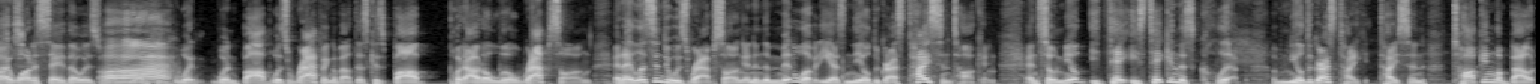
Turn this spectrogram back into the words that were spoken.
what. I want to say though is Ah. when, when when Bob was rapping about this, because Bob put out a little rap song, and I listened to his rap song, and in the middle of it, he has Neil deGrasse Tyson talking, and so Neil he ta- he's taken this clip of Neil deGrasse Ty- Tyson talking about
